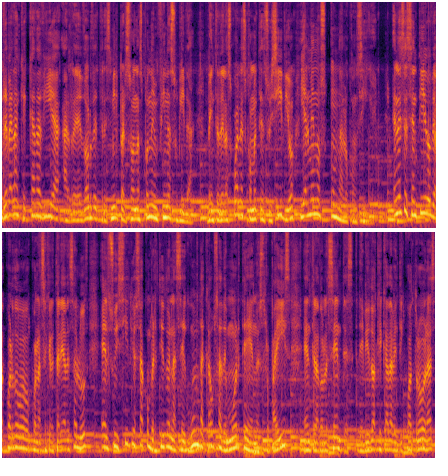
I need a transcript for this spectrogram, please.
revelan que cada día alrededor de 3.000 personas ponen fin a su vida, 20 de las cuales cometen suicidio y al menos una lo consigue. En ese sentido, de acuerdo con la Secretaría de Salud, el suicidio se ha convertido en la segunda causa de muerte en nuestro país entre adolescentes, debido a que cada 24 horas,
